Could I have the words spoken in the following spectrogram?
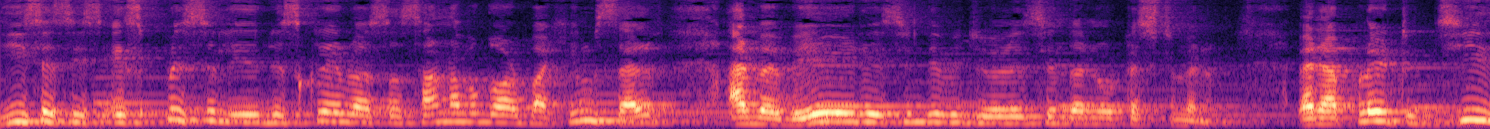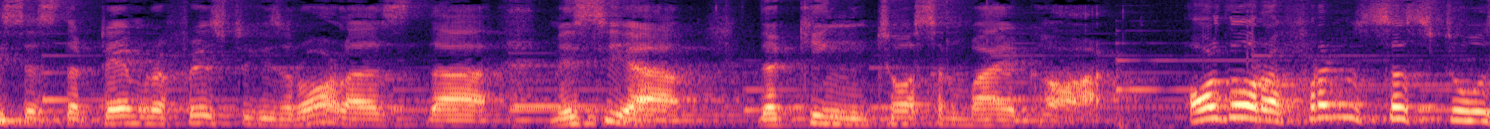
Jesus is explicitly described as the Son of God by himself and by various individuals in the New Testament. When applied to Jesus, the term refers to his role as the Messiah, the King chosen by God. Although references to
